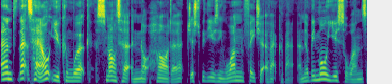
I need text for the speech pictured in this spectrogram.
And that's how you can work smarter and not harder just with using one feature of Acrobat. And there'll be more useful ones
